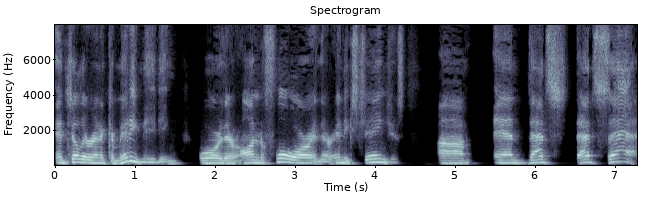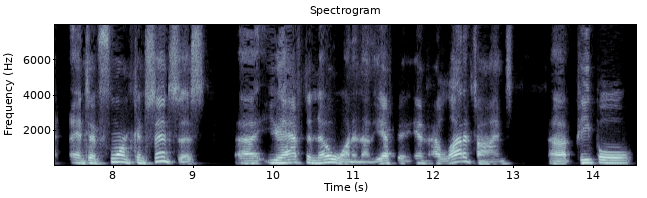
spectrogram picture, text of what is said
until they're in a committee meeting or they're on the floor and they're in exchanges. Um, and that's that's sad. And to form consensus, uh, you have to know one another. You have to, and a lot of times, uh, people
